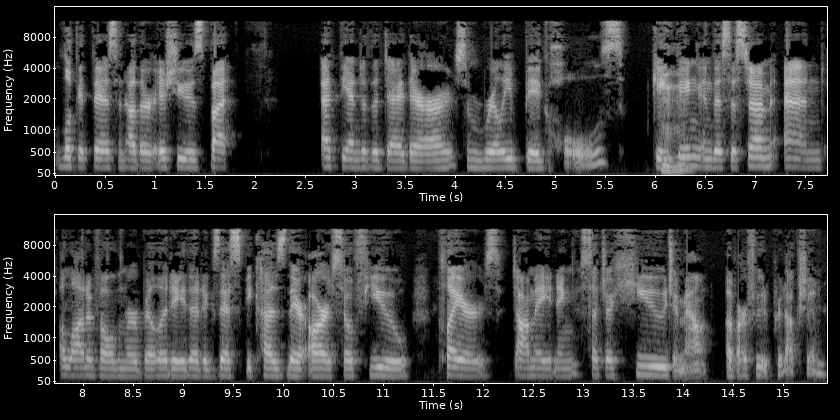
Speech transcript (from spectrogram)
look at this and other issues. But at the end of the day, there are some really big holes gaping mm-hmm. in the system and a lot of vulnerability that exists because there are so few players dominating such a huge amount of our food production.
